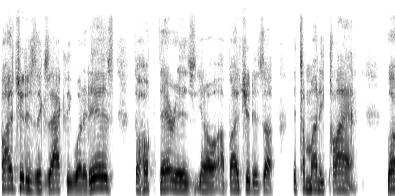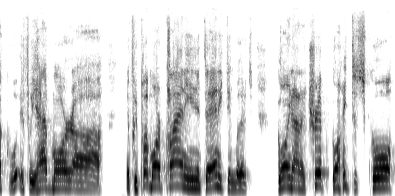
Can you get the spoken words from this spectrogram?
Budget is exactly what it is. The hook there is, you know, a budget is a it's a money plan. Look, if we have more, uh, if we put more planning into anything, whether it's going on a trip, going to school,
